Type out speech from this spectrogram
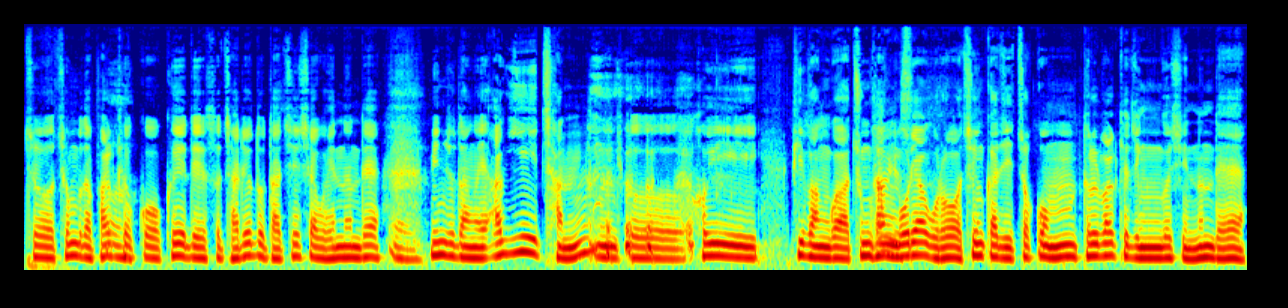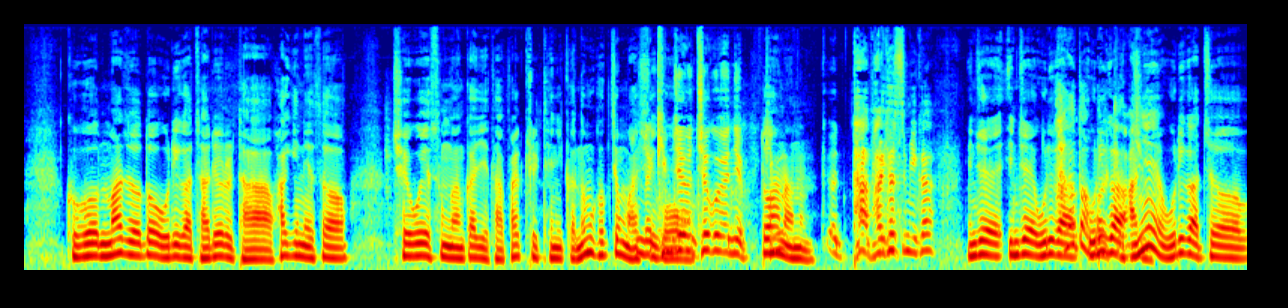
저 전부 다 밝혔고 어. 그에 대해서 자료도 다 제시하고 했는데 네. 민주당의 악의찬 그 허위 비방과 중상 모략으로 지금까지 조금 덜 밝혀진 것이 있는데 그것마저도 우리가 자료를 다 확인해서 최후의 순간까지 다 밝힐 테니까 너무 걱정 마시고. 김재현 최고위원님 또 김, 하나는 다 밝혔습니까? 이제 이제 우리가 우리가 밝혔죠. 아니에요. 우리가 저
